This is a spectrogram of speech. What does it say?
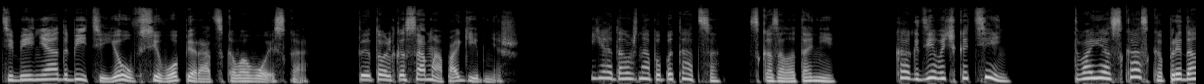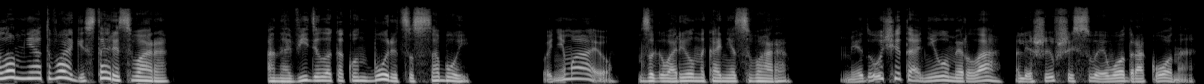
тебе не отбить ее у всего пиратского войска. Ты только сама погибнешь». «Я должна попытаться», — сказала Тони. «Как девочка-тень. Твоя сказка придала мне отваги, старец Вара». Она видела, как он борется с собой. «Понимаю», — заговорил наконец Вара. «Медучи Тони умерла, лишившись своего дракона.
